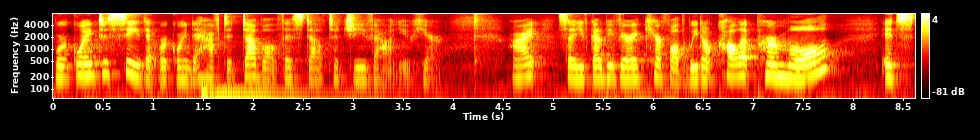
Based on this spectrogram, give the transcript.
we're going to see that we're going to have to double this delta G value here. All right, so you've got to be very careful. We don't call it per mole, it's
